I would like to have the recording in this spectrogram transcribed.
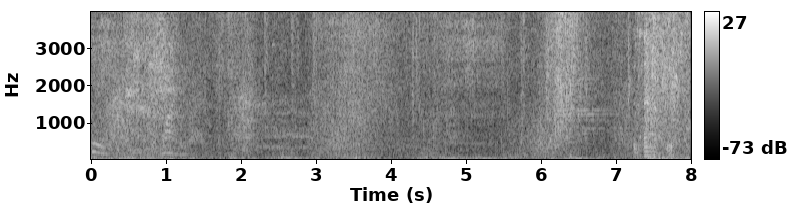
two, one. presented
